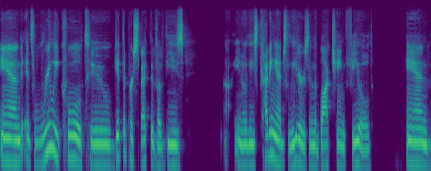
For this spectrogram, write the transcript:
and it's really cool to get the perspective of these, uh, you know, these cutting edge leaders in the blockchain field and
